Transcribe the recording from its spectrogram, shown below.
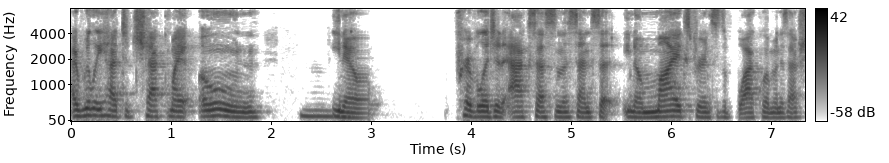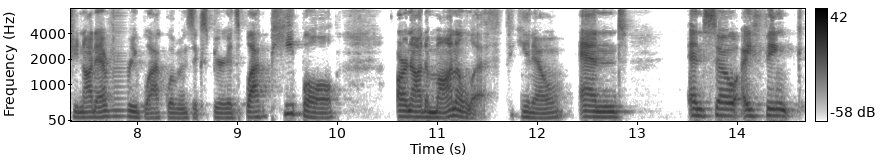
I really had to check my own, you know, privilege and access in the sense that you know my experience as a black woman is actually not every black woman's experience. Black people are not a monolith, you know, and and so I think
